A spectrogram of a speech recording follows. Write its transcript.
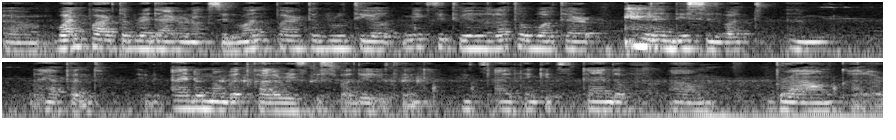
um, one part of red iron oxide one part of rutile mix it with a lot of water and this is what um, happened. I don't know what color is this what do you think? It's, I think it's kind of um, brown color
